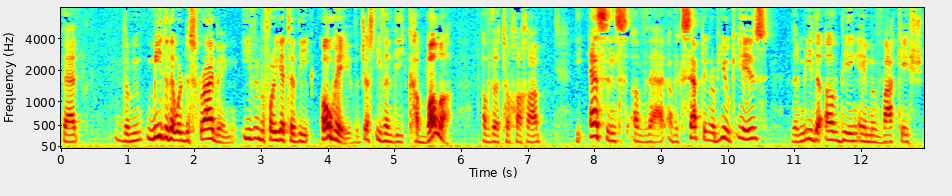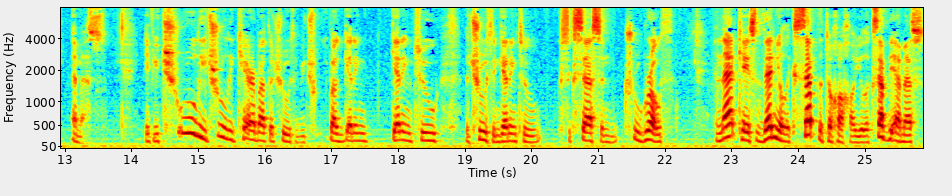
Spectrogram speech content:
that the midah that we're describing, even before you get to the ohev, just even the Kabbalah of the tochacha, the essence of that, of accepting rebuke, is the midah of being a mevakesh emes. If you truly, truly care about the truth, if you truly about getting getting to the truth and getting to success and true growth, in that case, then you'll accept the tochacha, you'll accept the emes,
